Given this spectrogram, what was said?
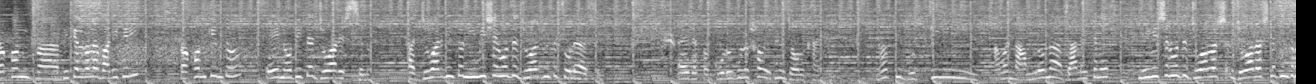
যখন বিকেলবেলা বাড়ি ফিরি, তখন কিন্তু এই নদীতে জোয়ার এসেছিল। আর জোয়ার কিন্তু নিমিষের মধ্যে জোয়ার কিন্তু চলে আসে। এই দেখো, গরুগুলো সব এখানে জল খায়। কি বুদ্ধি! আমার নামলো না, জানো, এখানে নিমিষের মধ্যে জোয়ার আস জোয়ার আসলে কিন্তু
